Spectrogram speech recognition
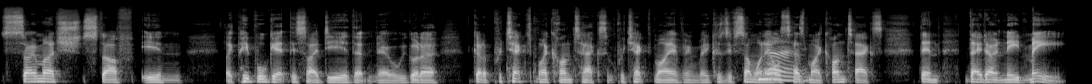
so much stuff in like people get this idea that you know we gotta gotta protect my contacts and protect my everything because if someone else has my contacts then they don't need me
